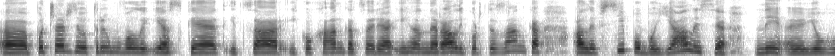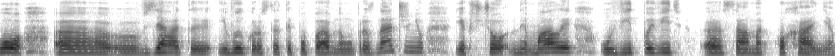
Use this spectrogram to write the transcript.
е, по черзі отримували і аскет, і цар, і коханка царя, і генерал, і кортизанка, але всі побоялися не е, його е, взяти і використати по певному призначенню, якщо не мали у відповідь е, саме кохання.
